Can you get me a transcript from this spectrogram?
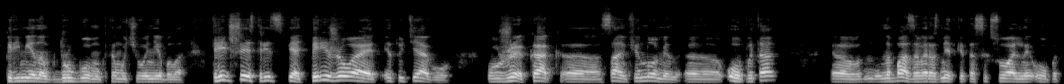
к переменам к другому, к тому, чего не было. 36-35 переживает эту тягу уже как э, сам феномен э, опыта, э, на базовой разметке это сексуальный опыт.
